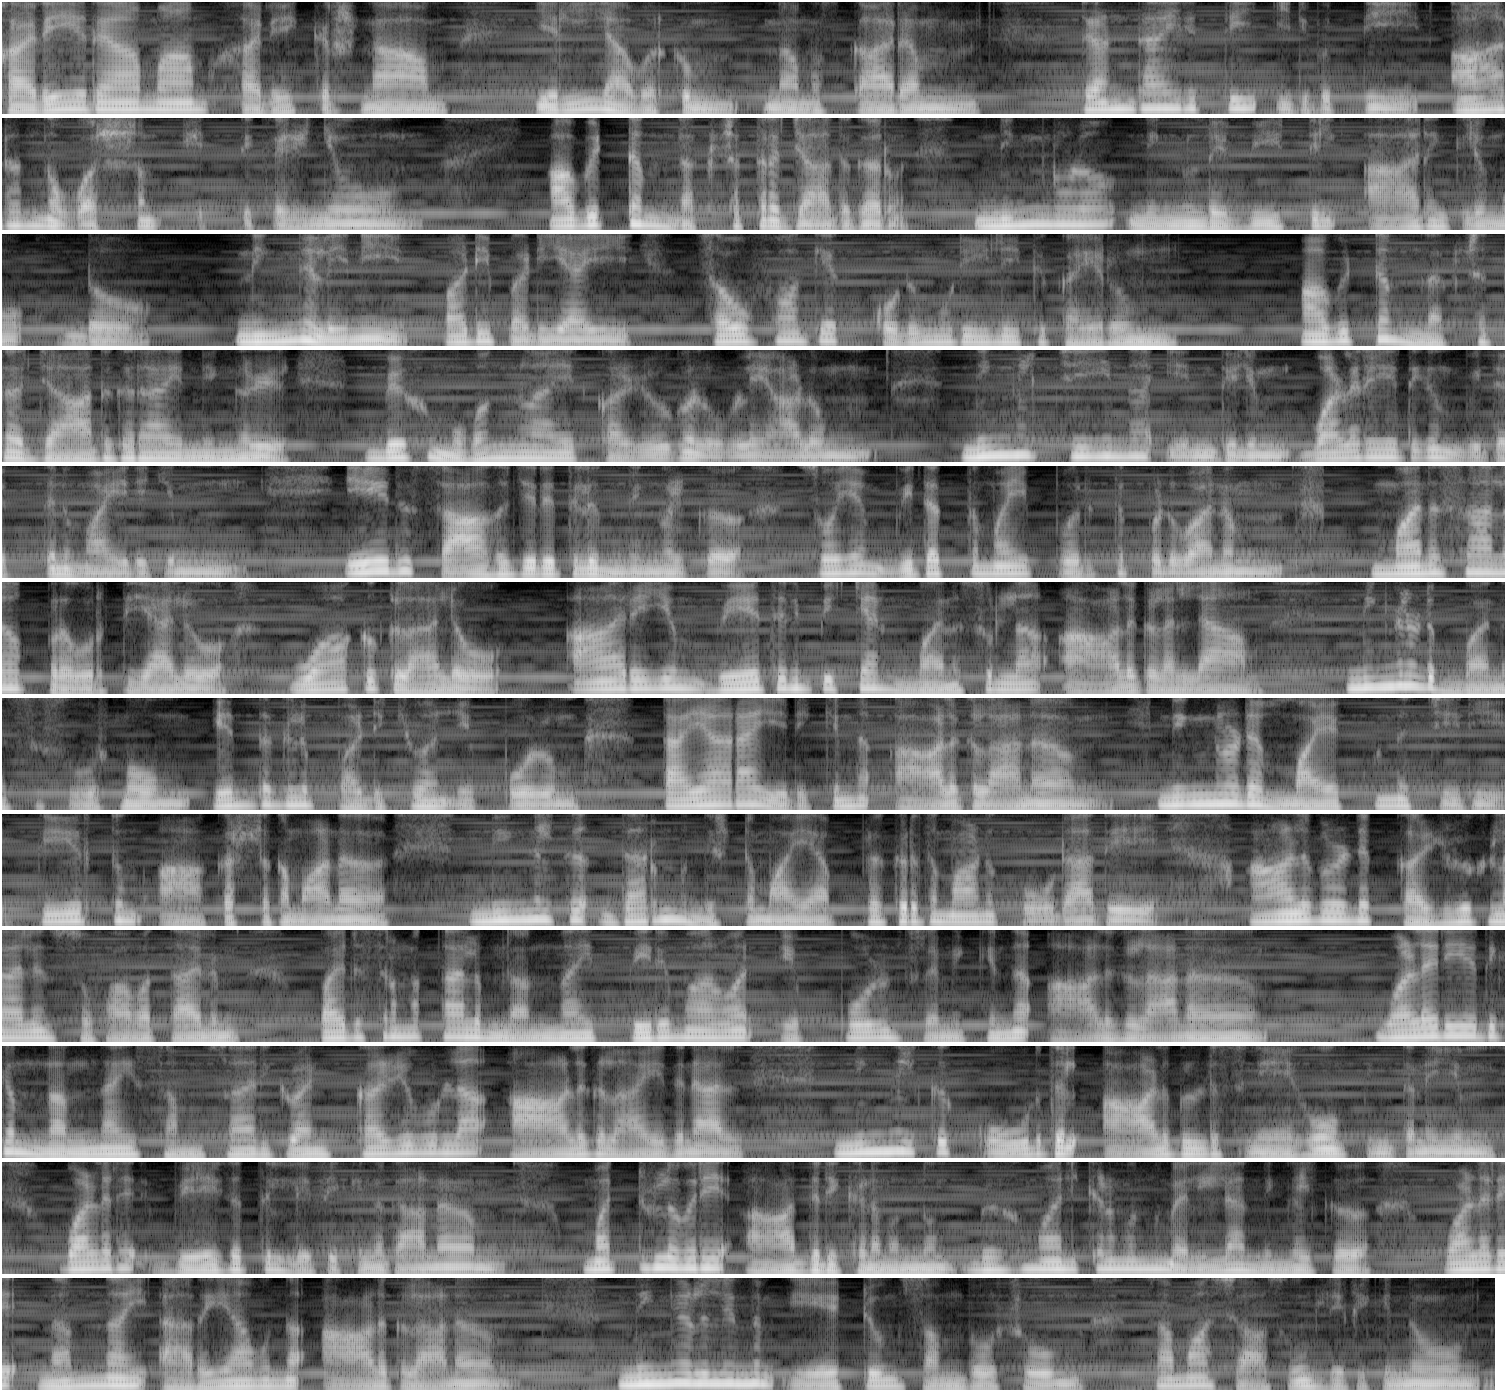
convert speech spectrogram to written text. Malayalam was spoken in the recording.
ഹരേ രാമാം ഹരേ കൃഷ്ണാം. എല്ലാവർക്കും നമസ്കാരം. രണ്ടായിരത്തി ഇരുപത്തി ആറെന്ന വർഷം എത്തിക്കഴിഞ്ഞു. അവിട്ടം നക്ഷത്ര ജാതകർ നിങ്ങളോ നിങ്ങളുടെ വീട്ടിൽ ആരെങ്കിലുമോ ഉണ്ടോ? നിങ്ങളിനി പടിപടിയായി സൗഭാഗ്യ കൊടുമുടിയിലേക്ക് കയറും. അവിട്ടം നക്ഷത്ര ജാതകരായ നിങ്ങൾ ബഹുമുഖങ്ങളായ കഴിവുകളുള്ളയാളും നിങ്ങൾ ചെയ്യുന്ന എന്തിലും വളരെയധികം വിദഗ്ധനുമായിരിക്കും. ഏത് സാഹചര്യത്തിലും നിങ്ങൾക്ക് സ്വയം വിദഗ്ധമായി പൊരുത്തപ്പെടുവാനും മനസ്സാലോ പ്രവൃത്തിയാലോ വാക്കുകളാലോ ആരെയും വേദനിപ്പിക്കാൻ മനസ്സുള്ള ആളുകളെല്ലാം നിങ്ങളുടെ മനസ്സ് സൂക്ഷ്മവും എന്തെങ്കിലും പഠിക്കുവാൻ എപ്പോഴും തയ്യാറായിരിക്കുന്ന ആളുകളാണ്. നിങ്ങളുടെ മയക്കുന്ന ചിരി തീർത്തും ആകർഷകമാണ്. നിങ്ങൾക്ക് ധർമ്മനിഷ്ഠമായ പ്രകൃതമാണ് കൂടാതെ ആളുകളുടെ കഴിവുകളാലും സ്വഭാവത്താലും പരിശ്രമത്താലും നന്നായി പെരുമാറുവാൻ എപ്പോഴും ശ്രമിക്കുന്ന ആളുകളാണ്. വളരെയധികം നന്നായി സംസാരിക്കുവാൻ കഴിവുള്ള ആളുകളായതിനാൽ നിങ്ങൾക്ക് കൂടുതൽ ആളുകളുടെ സ്നേഹവും പിന്തുണയും വളരെ വേഗത്തിൽ ലഭിക്കുന്നതാണ്. മറ്റുള്ളവരെ ആദരിക്കണമെന്നും ബഹുമാനിക്കണമെന്നുമെല്ലാം നിങ്ങൾക്ക് വളരെ നന്നായി അറിയാവുന്ന ആളുകളാണ്. നിങ്ങളിൽ നിന്നും ഏറ്റവും സന്തോഷവും സമാശ്വാസവും ലഭിക്കുന്നു.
